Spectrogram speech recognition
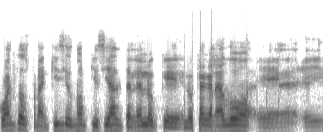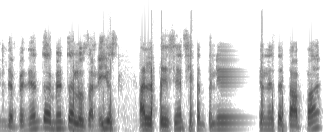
Cuántas franquicias no quisieran tener lo que, lo que ha ganado, eh, independientemente de los anillos, a la presencia que han tenido en esta etapa,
